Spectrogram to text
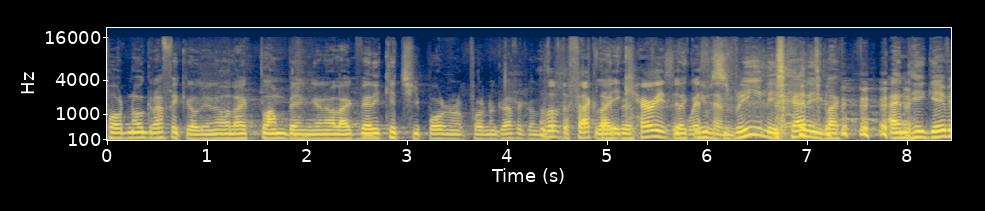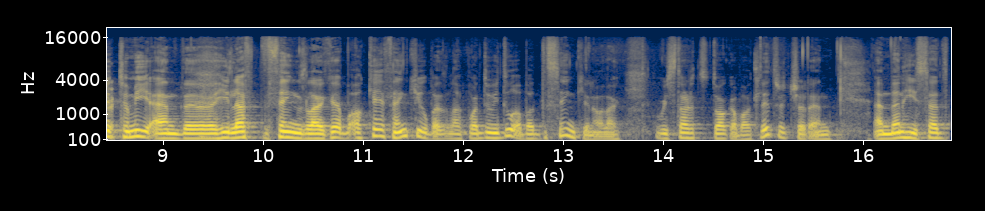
pornographical, you know, like plumbing, you know, like very kitschy porno, pornographical. I love the fact like that he the, carries it like with him. He was really carrying, like, and he gave it to me, and uh, he left things like, okay, thank you, but like, what do we do about the sink, you know? Like, we started to talk about literature, and and then he said,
